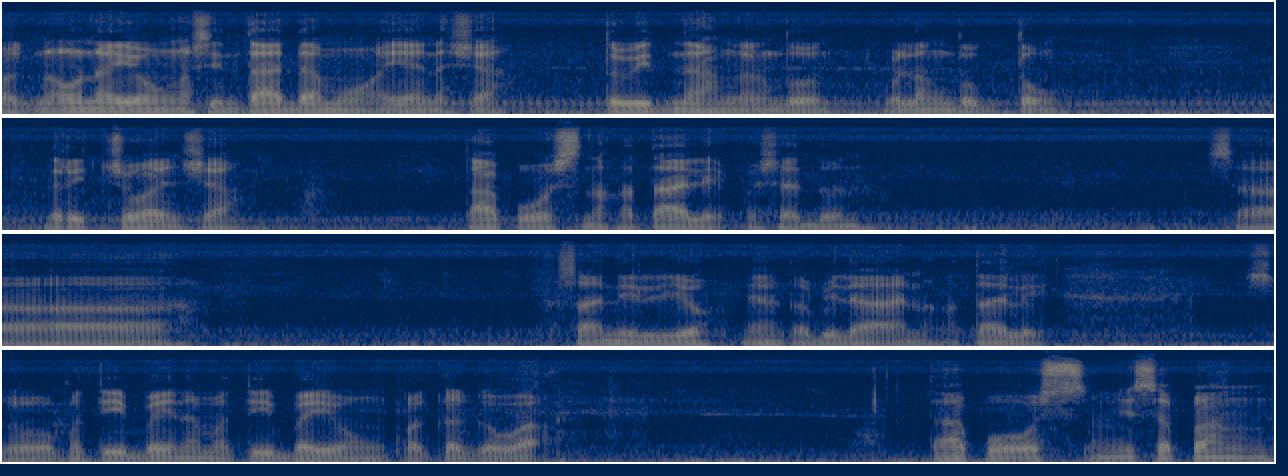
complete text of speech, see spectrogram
pag nauna yung asintada mo ayan na siya. Tuwid na hanggang doon. Walang dugtong. Diretsuhan siya. Tapos nakatali pa siya doon sa sa anilyo yan kabilaan nakatali. So matibay na matibay yung pagkagawa tapos, ang isa pang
